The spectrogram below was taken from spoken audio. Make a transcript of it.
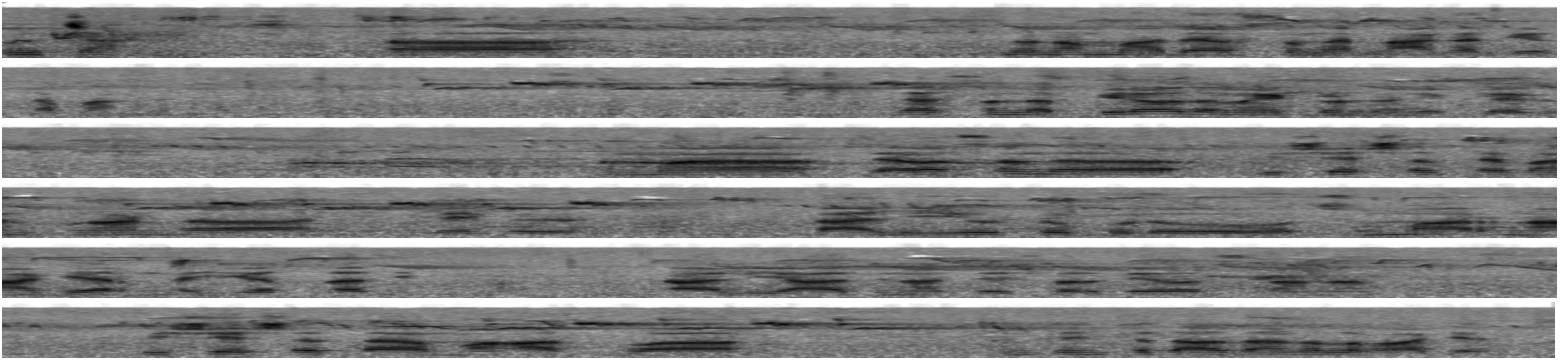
ಮುಂಚ ಇದು ನಮ್ಮ ದೇವಸ್ಥಾನದ ನಾಗತೀರ್ಥ ಬಂದೆ. ದೇವಸ್ಥಾನದ ಪಿರೋದ ಇಟ್ಟುಂಡು ನಿಕ್ಲೆಗ್ ನಮ್ಮ ದೇವಸ್ಥಾನದ ವಿಶೇಷತೆ ಬಂದ್ಕೊಂಡ ನಿಕ್ಲೆಗ್ ಖಾಲಿ ಯೂಟ್ಯೂಬ್ಡು ಸುಮಾರು ನಾಡ್ಯಾರ್ಂದ ಇಯರ್ಸ್ ದಿಕ್ಕು ಖಾಲಿ ಆದಿನಾಥೇಶ್ವರ ದೇವಸ್ಥಾನ, ವಿಶೇಷತ, ಮಹತ್ವ ಅಂತ ಇಂಚ ದಾದಾನೆಲ್ಲ ಅಂತ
